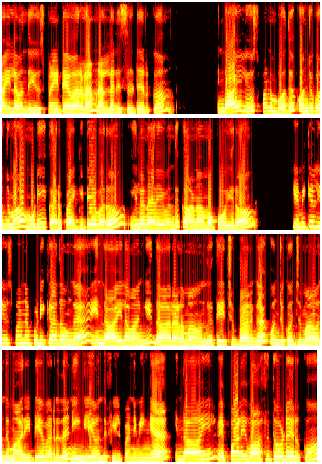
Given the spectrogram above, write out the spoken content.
ஆயிலை வந்து யூஸ் பண்ணிகிட்டே வரலாம். நல்ல ரிசல்ட் இருக்கும். இந்த ஆயில் யூஸ் பண்ணும்போது கொஞ்சம் கொஞ்சமாக முடி கருப்பாக்கிட்டே வரும். இளநரை வந்து காணாமல் போயிடும் கெமிக்கல் யூஸ் பண்ண பிடிக்காதவங்க இந்த ஆயிலை வாங்கி தாராளமாக வந்து தேய்ச்சி பாருங்கள் கொஞ்சம் கொஞ்சமாக வந்து மாறிட்டே வர்றதை நீங்களே வந்து ஃபீல் பண்ணுவீங்க. இந்த ஆயில் வெப்பாலை வாசத்தோடு இருக்கும்.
